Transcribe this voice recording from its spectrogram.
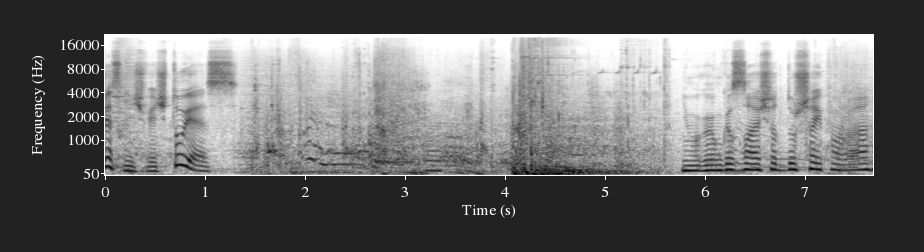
Gdzie jest niedźwiedź? Tu jest! Nie mogłem go znaleźć od dłuższej pory.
